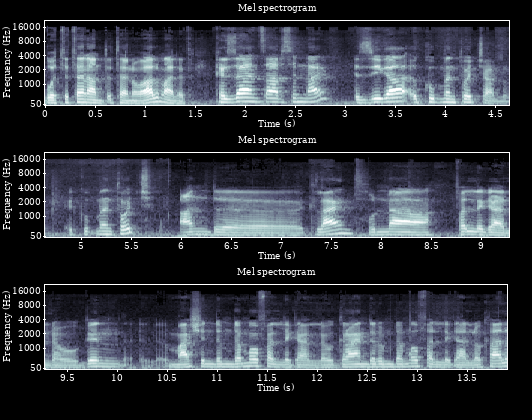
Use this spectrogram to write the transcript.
ጎትተን አምጥተነዋል ማለት ነው። ከዛ አንጻር ስናይ እዚህ ጋር equipment ኦች አሉ። equipment ኦች አንድ client ቡና ፈልጋለሁ ግን ማሽንም ደግሞ ፈልጋለሁ grinder ም ደግሞ ፈልጋለሁ ካለ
